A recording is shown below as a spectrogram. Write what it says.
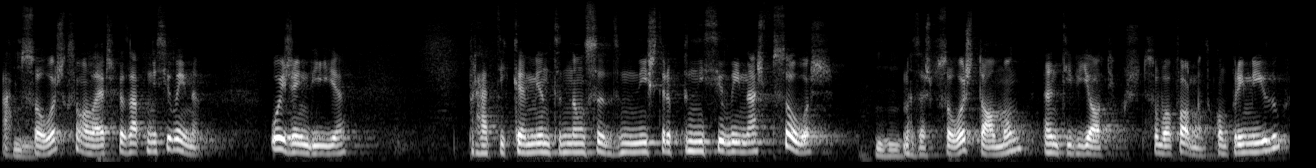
Há hum. pessoas que são alérgicas à penicilina. Hoje em dia, praticamente não se administra penicilina às pessoas. Uhum. Mas as pessoas tomam antibióticos sob a forma de comprimido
